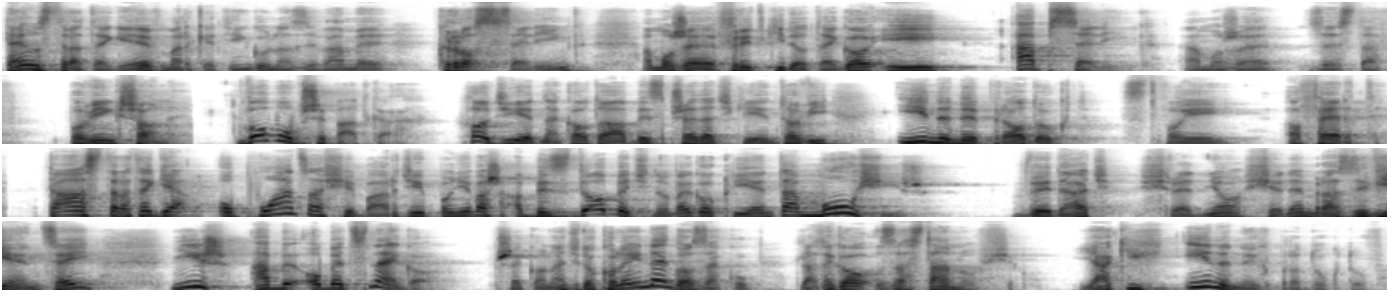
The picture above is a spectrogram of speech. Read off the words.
Tę strategię w marketingu nazywamy cross-selling, a może frytki do tego i upselling, a może zestaw powiększony. W obu przypadkach chodzi jednak o to, aby sprzedać klientowi inny produkt z Twojej oferty. Ta strategia opłaca się bardziej, ponieważ aby zdobyć nowego klienta, musisz wydać średnio 7 razy więcej niż aby obecnego przekonać do kolejnego zakupu. Dlatego zastanów się, jakich innych produktów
